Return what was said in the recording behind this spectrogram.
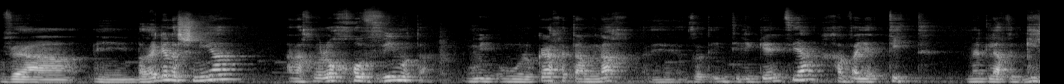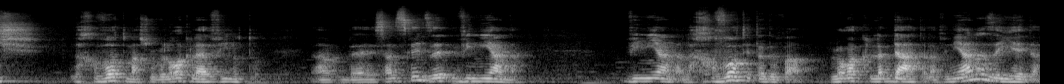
וברגל השנייה, אנחנו לא חווים אותה. הוא, הוא לוקח את המונח, אה, זאת אינטליגנציה חווייתית. זאת אומרת, להרגיש. לחוות משהו ולא רק להבין אותו. בסנסקריט זה ויניאנה. ויניאנה, לחוות את הדבר, לא רק לדעת עליו. ויניאנה זה ידע.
